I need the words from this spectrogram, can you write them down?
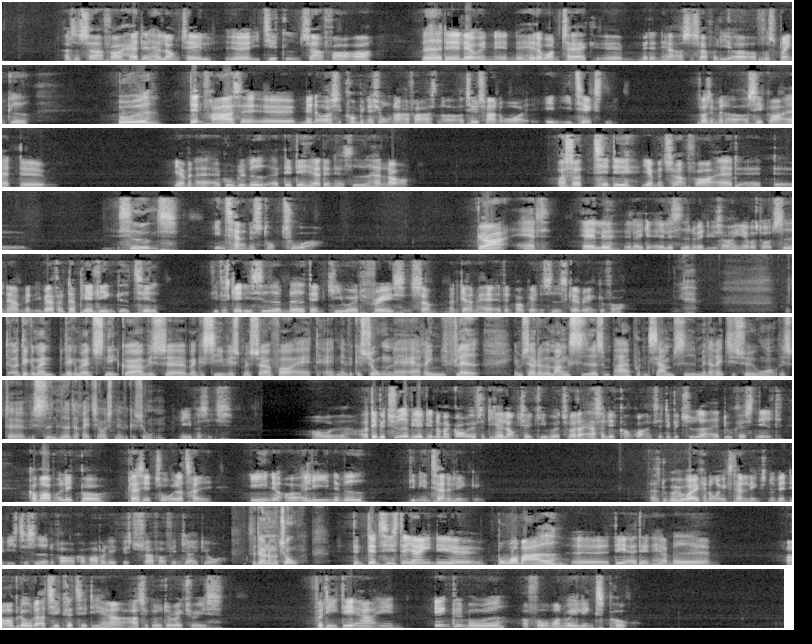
Altså sørg for at have den her long tail øh, i titlen, sørg for at hvad hedder det, lave en, en header one tag øh, med den her, og så sørg for lige at, at få sprinklet både den frase, øh, men også kombinationer af frasen og, og tilsvarende ord ind i teksten, for simpelthen at, at sikre, at, øh, jamen, at Google ved, at det er det her, den her side handler om. Og så til det, jamen sørg for, at, at øh, sidens interne struktur gør, at alle, eller ikke alle sider nødvendigvis afhængig af hvor stort siden er, men i hvert fald der bliver linket til de forskellige sider med den keyword phrase, som man gerne vil have, at den pågældende side skal ranke for. Og det kan man, det kan man snilt gøre, hvis øh, man kan sige, hvis man sørger for, at, at navigationen er, er rimelig flad, jamen så er der vel mange sider, som peger på den samme side med det rigtige søgeord, hvis, det, hvis siden hedder det rigtige også navigationen. Lige præcis. Og, øh, og det betyder virkelig, når man går efter de her long tail keywords, hvor der er så lidt konkurrence, det betyder, at du kan snilt komme op og ligge på plads 1, 2 eller 3, ene og alene ved din interne linking. Altså du behøver ikke have nogen eksterne links nødvendigvis til siderne for at komme op og ligge, hvis du sørger for at finde de rigtige ord. Så det var nummer to. Den, den sidste jeg egentlig øh, bruger meget, øh, det er den her med øh, at uploade artikler til de her article directories. Fordi det er en enkel måde at få one-way links på.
